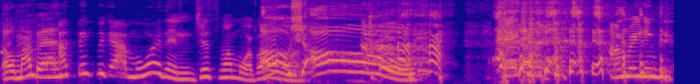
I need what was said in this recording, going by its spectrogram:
Oh, my bad. I think we got more than just one more. But Oh, sh- oh. Hey, cousins. I'm reading.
